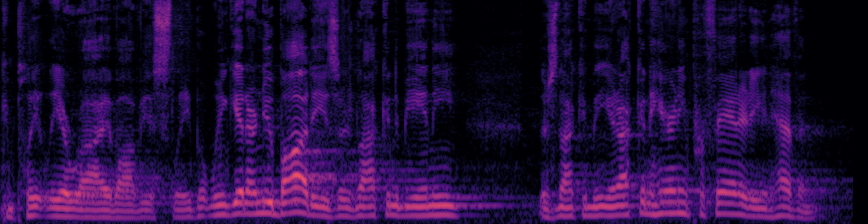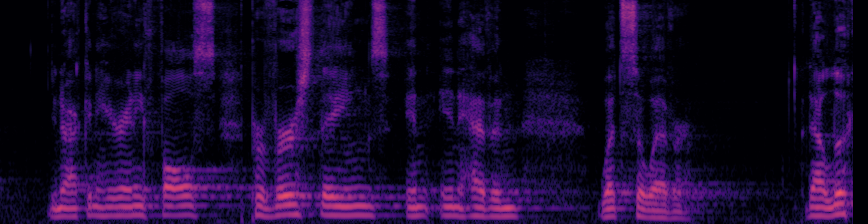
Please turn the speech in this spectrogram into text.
completely arrive, obviously. But when we get our new bodies, there's not going to be any, there's not going to be, you're not going to hear any profanity in heaven. You're not going to hear any false, perverse things in, in heaven whatsoever. Now look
